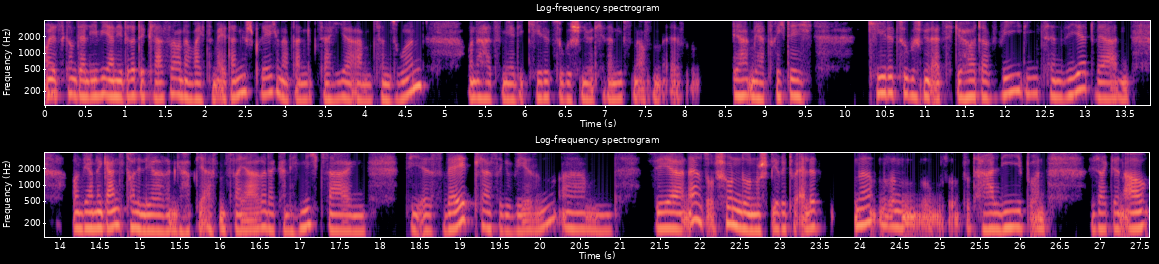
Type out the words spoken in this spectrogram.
Und jetzt kommt der Levi an die dritte Klasse und dann war ich zum Elterngespräch und ab dann gibt es ja hier ähm, Zensuren. Und da hat es mir die Kehle zugeschnürt. Ich hätte am liebsten auf dem, äh, ja, mir hat es richtig Kehle zugeschnürt, als ich gehört habe, wie die zensiert werden. Und wir haben eine ganz tolle Lehrerin gehabt, die ersten zwei Jahre, da kann ich nichts sagen. Die ist Weltklasse gewesen, ähm, sehr, ne, so schon so eine spirituelle, ne, so, so, total lieb. Und sie sagt dann auch,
